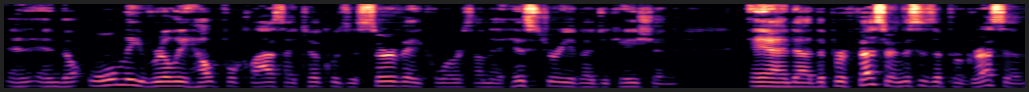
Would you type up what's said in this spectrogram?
And, and the only really helpful class I took was a survey course on the history of education. And uh, the professor, and this is a progressive,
